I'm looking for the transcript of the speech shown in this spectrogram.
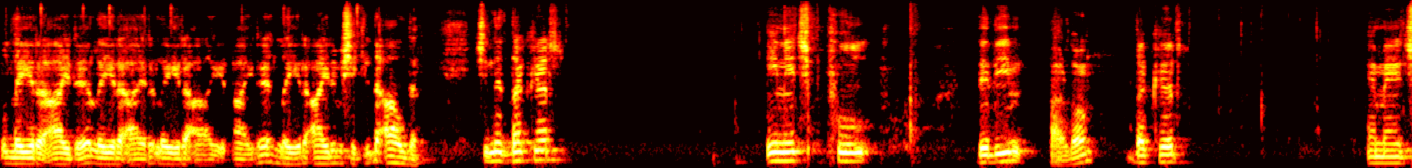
Bu layer'ı ayrı, layer'ı ayrı, layer'ı ayrı, ayrı, layer'ı ayrı bir şekilde aldı. Şimdi Docker image pull dediğim pardon Docker image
